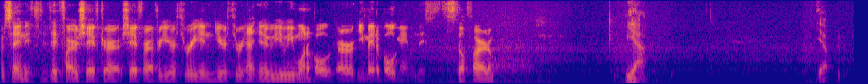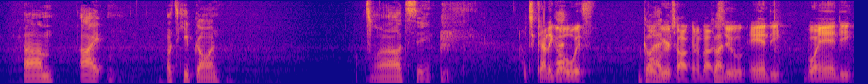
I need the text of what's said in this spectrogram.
I'm saying if they fired Shafer Shafer after year 3 and year 3 uh, he won a bowl or he made a bowl game and they still fired him. Yeah. Yep. Um. All right. Let's keep going. Well, let's see. To kind of go Uh, with Go what ahead. we were talking about too. Andy, boy Andy,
